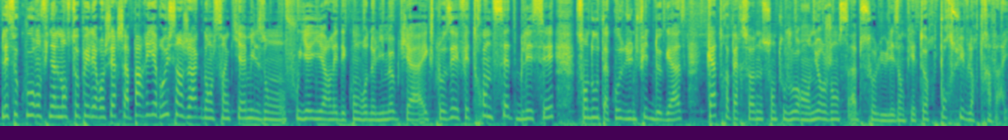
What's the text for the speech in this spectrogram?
Les secours ont finalement stoppé les recherches à Paris, rue Saint-Jacques dans le 5e. Ils ont fouillé hier les décombres de l'immeuble qui a explosé et fait 37 blessés, sans doute à cause d'une fuite de gaz. Quatre personnes sont toujours en urgence absolue. Les enquêteurs poursuivent leur travail.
